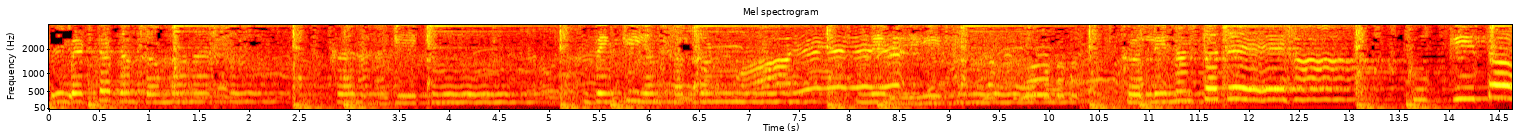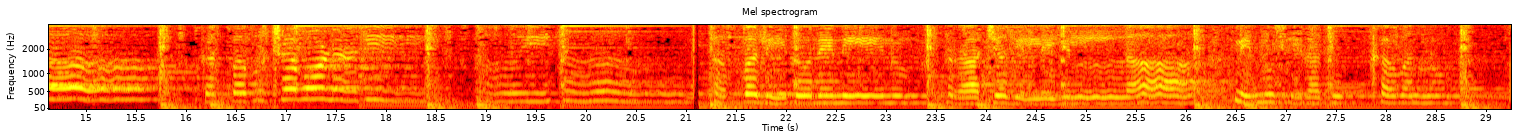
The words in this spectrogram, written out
ಬೆಟ್ಟದಂತ ಮನಸ್ಸು ಕರಗಿತು. ಬೆಂಕಿಯಂತ ಕಣ್ಣು ನಿಲ್ಲಿತು ಕಲ್ಲಿನಂತ ದೇಹ ಕುಗ್ಗಿತ. ಕಲ್ಪವೃಕ್ಷ ಒಣಗಿ ಹೋಯಿತ ದೊರೆ ನೀನು ರಾಜ್ಯವಿಲ್ಲಿ ಇಲ್ಲ. ನಿನ್ನುಸಿರ ದುಃಖವನ್ನು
